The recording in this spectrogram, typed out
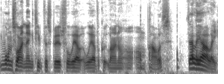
one slight negative for Spurs before we have, we have a quick line on, on, Palace. Dele Alli,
